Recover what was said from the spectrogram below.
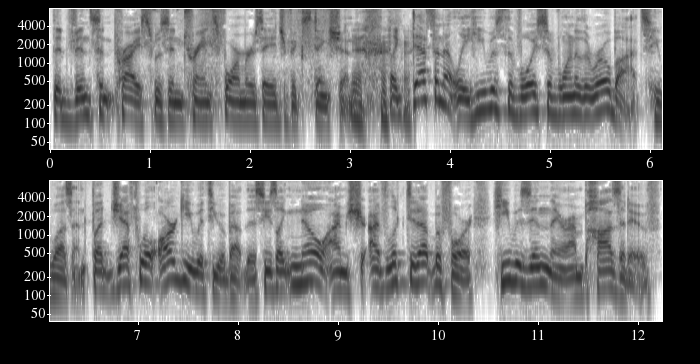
that Vincent Price was in Transformers Age of Extinction. like, definitely he was the voice of one of the robots. He wasn't. But Jeff will argue with you about this. He's like, no, I'm sure. I've looked it up before. He was in there. I'm positive.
